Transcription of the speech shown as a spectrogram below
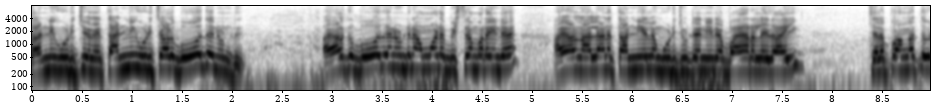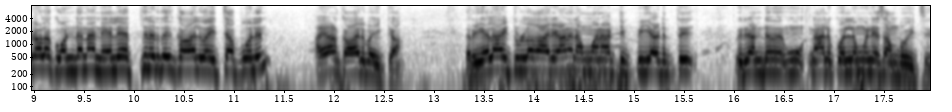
തണ്ണി കുടിച്ചു തണ്ണി കുടിച്ച ആൾ ബോധനുണ്ട്. അയാൾക്ക് ബോധനുണ്ട് നമ്മുടെ വിശ്രം പറയന്റെ അയാൾ നല്ലവണ്ണം തണ്ണിയെല്ലാം കുടിച്ചിട്ട് തന്നെ വയറെല്ലാം ഇതായി. ചിലപ്പോൾ അങ്ങനത്തെ ഒരാളെ കൊണ്ടുവന്നാൽ നില എത്തിനടുത്ത് കാൽ വഹിച്ചാൽ പോലും അയാൾ കാൽ വഹിക്കാം. റിയൽ ആയിട്ടുള്ള കാര്യമാണ് നമ്മ ഇപ്പം ഈ അടുത്ത് ഒരു രണ്ട് നാല് കൊല്ലം മുന്നേ സംഭവിച്ച്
